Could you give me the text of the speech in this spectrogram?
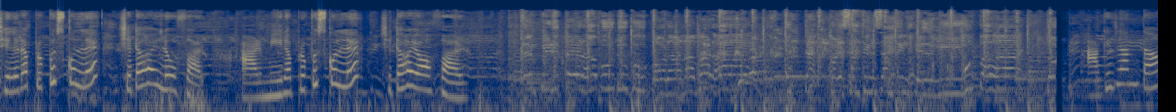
ছেলেরা প্রপোজ করলে সেটা হয় লোফার আর মেয়েরা প্রপোজ করলে সেটা হয় অফার আগে জানতাম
